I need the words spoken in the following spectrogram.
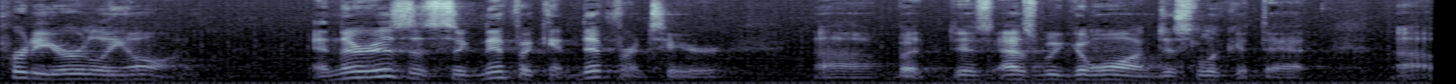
pretty early on. And there is a significant difference here. Uh, but just as we go on, just look at that. Uh,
